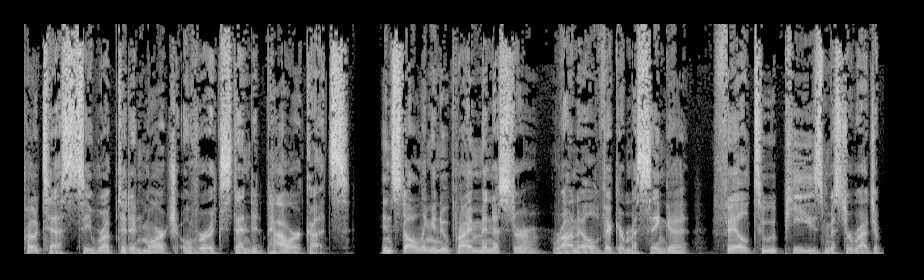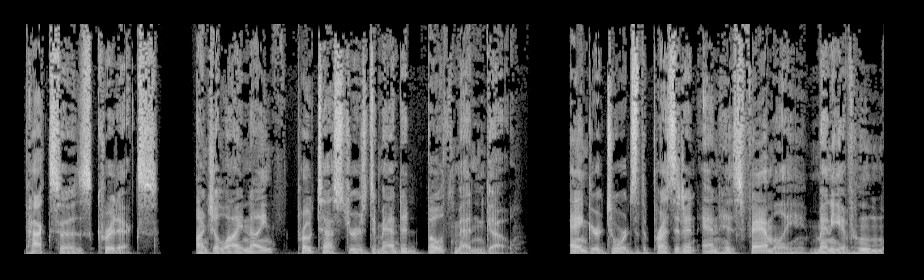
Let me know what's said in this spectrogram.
Protests erupted in March over extended power cuts. Installing a new prime minister, Ranil Wickremesinghe, failed to appease Mr. Rajapaksa's critics. On July 9th, protesters demanded both men go. Anger towards the president and his family, many of whom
